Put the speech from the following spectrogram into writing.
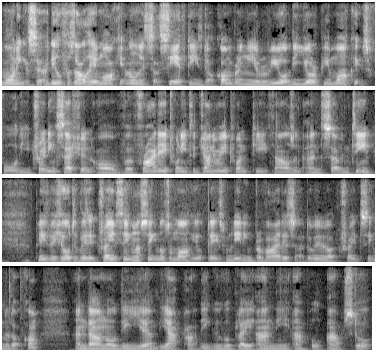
Good morning, it's Adil Fazal here, market analyst at CFDs.com, bringing you a review of the European markets for the trading session of uh, Friday, 20th January 2017. Please be sure to visit Trade Signal, signals and market updates from leading providers at www.tradesignal.com and download the uh, the app at the Google Play and the Apple App Store.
